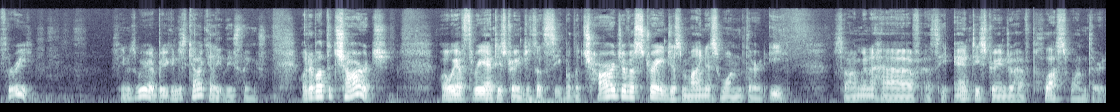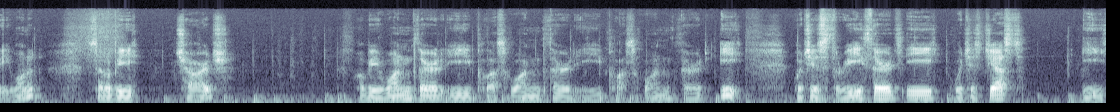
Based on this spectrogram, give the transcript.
three. Seems weird, but you can just calculate these things. What about the charge? Well, we have three anti-stranges. Let's see. Well, the charge of a strange is minus one-third E. So I'm going to have, as the anti-strange, I'll have plus one-third E, won't it? So it'll be charge will be one-third E plus one-third E plus one-third E, which is three-thirds E, which is just E.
